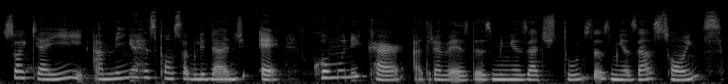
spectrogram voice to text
Só que aí a minha responsabilidade é comunicar através das minhas atitudes, das minhas ações,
